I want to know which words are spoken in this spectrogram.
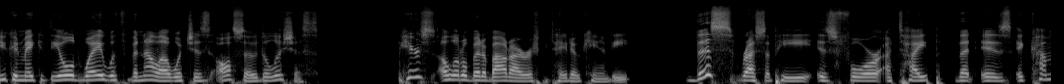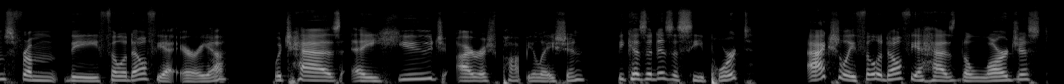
you can make it the old way with vanilla, which is also delicious. Here's a little bit about Irish potato candy. This recipe is for a type that is, it comes from the Philadelphia area, which has a huge Irish population because it is a seaport. Actually, Philadelphia has the largest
